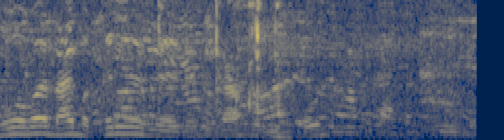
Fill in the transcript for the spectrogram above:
वो बाबा नाही बकरी आहे काम करतो यहाँ पे कैटल्स भी है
